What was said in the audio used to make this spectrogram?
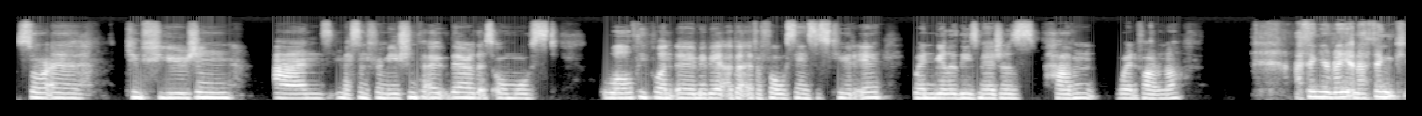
sort of confusion and misinformation put out there that's almost lull people into maybe a bit of a false sense of security when really these measures haven't went far enough. I think you're right, and I think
